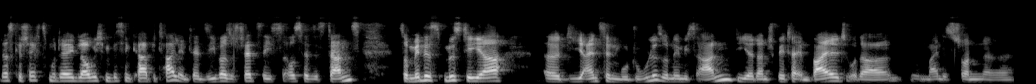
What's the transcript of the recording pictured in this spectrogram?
das Geschäftsmodell, glaube ich, ein bisschen kapitalintensiver, so schätze ich es aus der Distanz. Zumindest müsst ihr ja äh, die einzelnen Module, so nehme ich es an, die ihr dann später im Wald oder du meintest schon äh,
